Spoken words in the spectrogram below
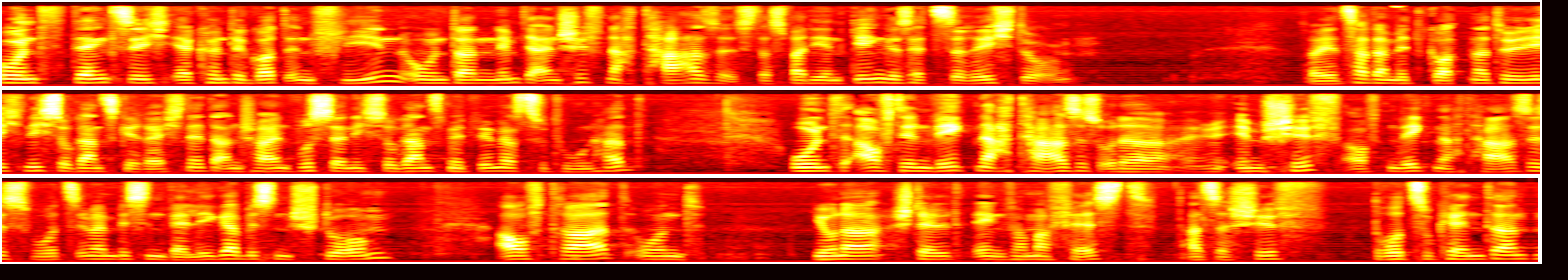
Und denkt sich, er könnte Gott entfliehen und dann nimmt er ein Schiff nach Tarsis. Das war die entgegengesetzte Richtung. So, jetzt hat er mit Gott natürlich nicht so ganz gerechnet. Anscheinend wusste er nicht so ganz, mit wem er es zu tun hat. Und auf dem Weg nach Tarsis oder im Schiff, auf dem Weg nach Tarsis, wurde es immer ein bisschen welliger, bis ein Sturm auftrat. Und Jona stellt irgendwann mal fest, als das Schiff droht zu kentern,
